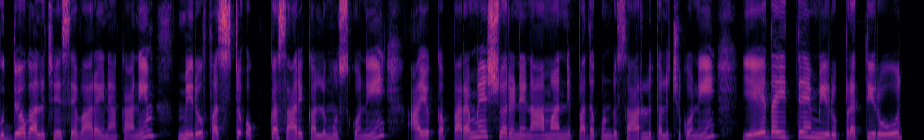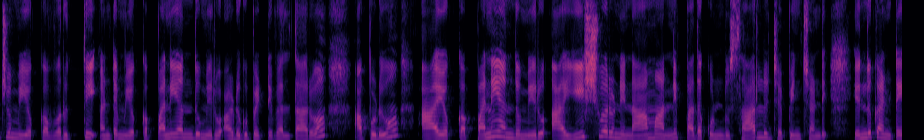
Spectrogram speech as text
ఉద్యోగాలు చేసేవారైనా కానీ మీరు ఫస్ట్ ఒక్కసారి కళ్ళు మూసుకొని ఆ యొక్క పరమేశ్వరుని నామాన్ని పదకొండు సార్లు తలుచుకొని ఏదైతే మీరు ప్రతిరోజు మీ యొక్క వృత్తి అంటే మీ యొక్క పని అందు మీరు అడుగుపెట్టి వెళ్తారో అప్పుడు ఆ యొక్క పని అందు మీరు ఆ ఈశ్వరుని నామాన్ని పదకొండు సార్లు జపించండి. ఎందుకంటే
